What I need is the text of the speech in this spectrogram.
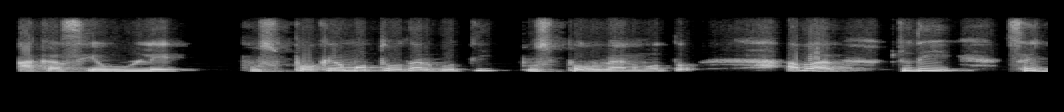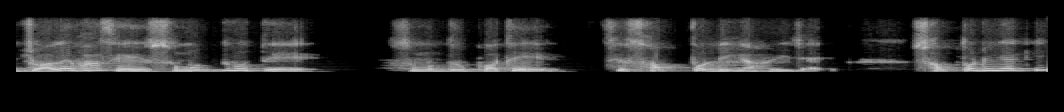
আকাশে উড়লে পুষ্পকের মতো তার গতি পুষ্পক বিমানের মতো। আবার যদি সে জলে ভাসে সমুদ্রতে সমুদ্র পথে সে সপ্তডিঙা হয়ে যায়। সপ্তডিঙা কি?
